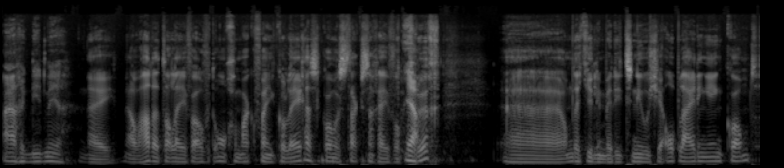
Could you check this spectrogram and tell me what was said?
eigenlijk niet meer. Nee. Nou, we hadden het al even over het ongemak van je collega's. Daar komen we straks nog even op Ja. terug. Uh, omdat jullie met iets nieuws je opleiding inkomt.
